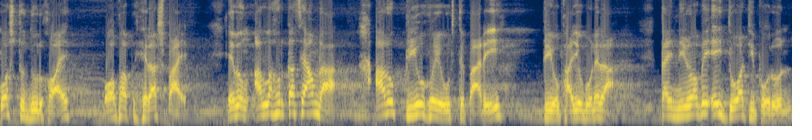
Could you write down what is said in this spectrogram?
কষ্ট দূর হয়, অভাব হ্রাস পায় এবং আল্লাহর কাছে আমরা আরও প্রিয় হয়ে উঠতে পারি। প্রিয় ভাই ও বোনেরা, তাই নীরবে এই দোয়াটি পড়ুন।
